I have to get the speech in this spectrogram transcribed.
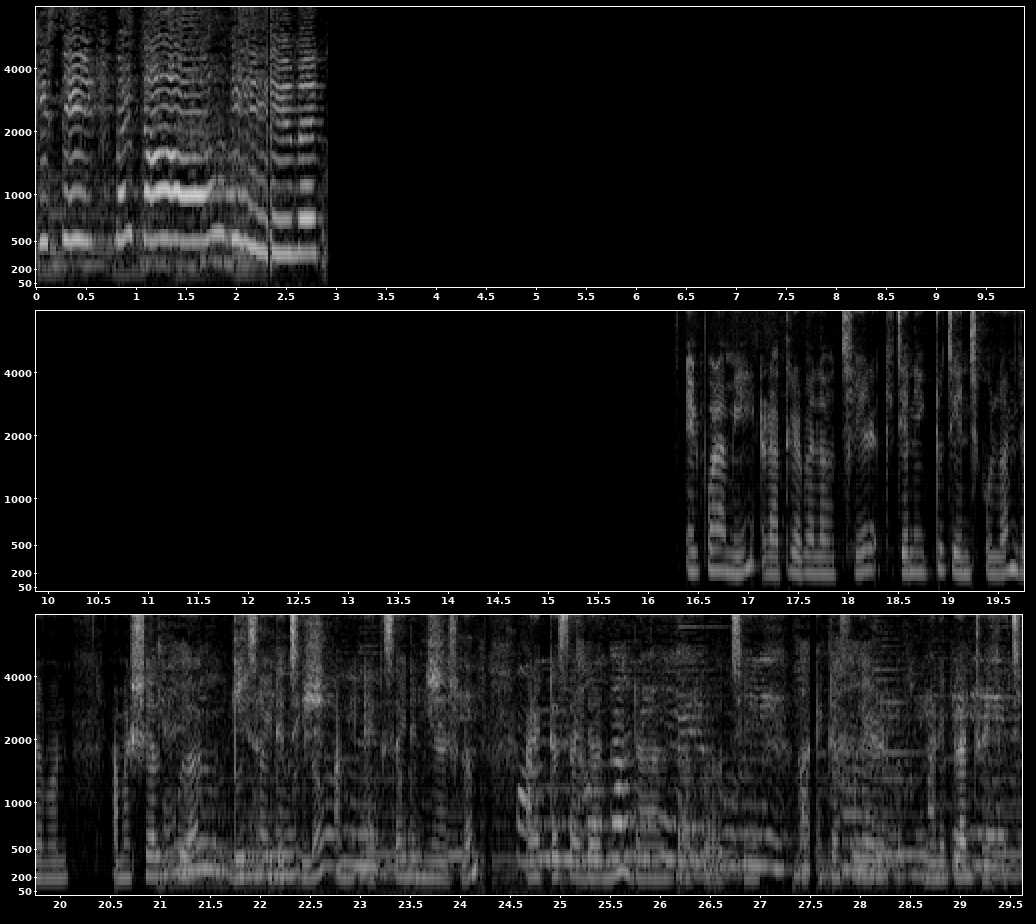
किसे बताओगे? मैं এরপর আমি রাত্রের বেলা হচ্ছে কিচেনে একটু চেঞ্জ করলাম, যেমন আমার শেলফগুলো দুই সাইডে ছিল, আমি এক সাইডে নিয়ে আসলাম। আর একটা সাইডে আমি ডাল, তারপর হচ্ছে একটা ফুলের মানে প্ল্যান্ট রেখেছি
